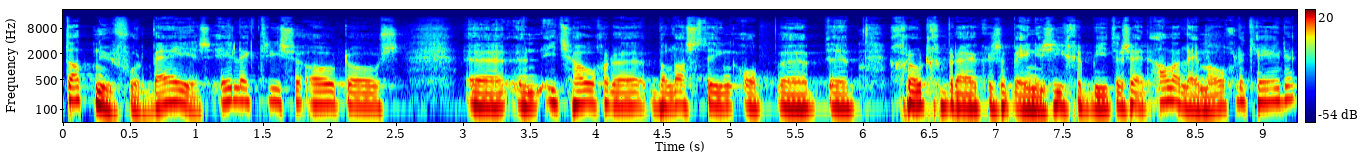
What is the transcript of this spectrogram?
dat nu voorbij is. Elektrische auto's, uh, een iets hogere belasting op uh, grootgebruikers op energiegebied. Er zijn allerlei mogelijkheden.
